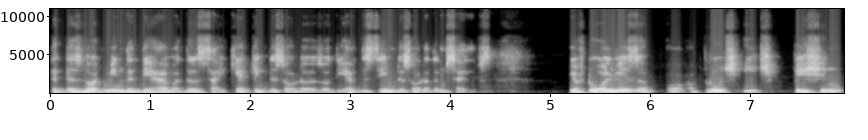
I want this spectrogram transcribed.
that does not mean that they have other psychiatric disorders or they have the same disorder themselves you have to always uh, approach each patient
